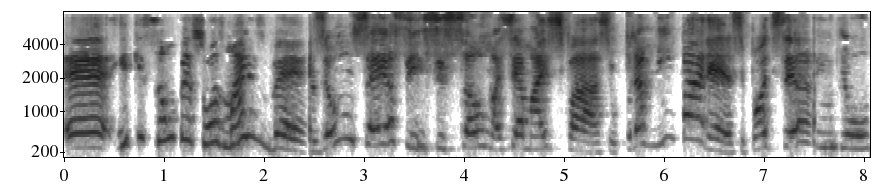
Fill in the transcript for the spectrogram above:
é, e que são pessoas mais velhas. Eu não sei assim se são, mas se é mais fácil. Para mim parece. Pode ser assim que um,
